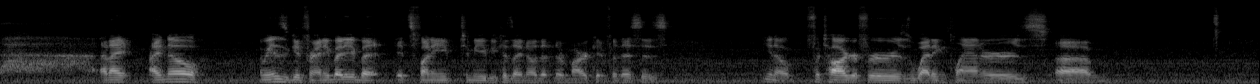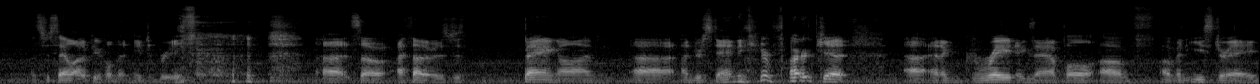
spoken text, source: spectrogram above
and I I know I mean this is good for anybody but it's funny to me because I know that their market for this is you know photographers wedding planners um, let's just say a lot of people that need to breathe uh, so I thought it was just bang on uh, understanding your market, uh, and a great example of, of an Easter egg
